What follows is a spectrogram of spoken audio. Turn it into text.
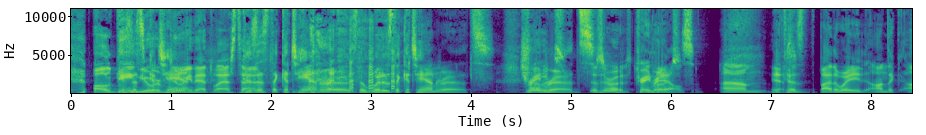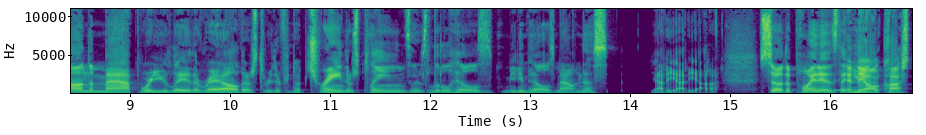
All game you were doing that last time. Because it's the Catan roads. The what is the Catan roads? Train Roads. roads. Those are roads. Train roads. rails. Um, Yes. Because by the way, on the on the map where you lay the rail, there's three different types of terrain. There's plains, there's little hills, medium hills, mountainous, yada yada yada. So the point is that and they all cost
